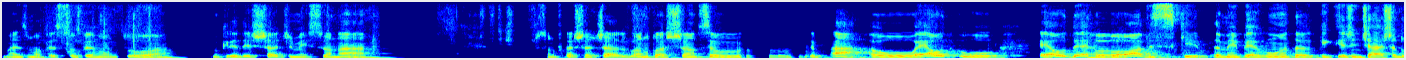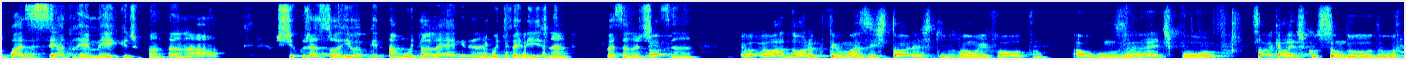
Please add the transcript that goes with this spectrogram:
mais uma pessoa perguntou não queria deixar de mencionar, se não ficar chateado, agora não estou achando se eu... Ah, o, El, o Elder Lovski também pergunta o que, que a gente acha do quase certo remake de Pantanal. Chico já sorriu é porque ele está muito alegre, né? muito feliz né? com essa notícia. Né? Eu, eu adoro que tem umas histórias que vão e voltam alguns anos. É tipo, sabe aquela discussão do, do,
